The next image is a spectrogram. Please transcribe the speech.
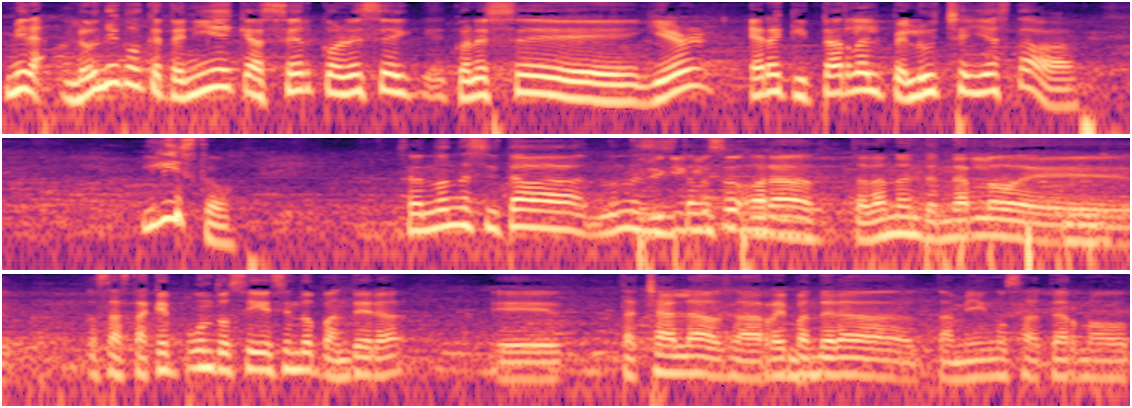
mira, lo único que tenía que hacer con ese, con ese gear era quitarle el peluche y ya estaba. Y listo. O sea, no necesitaba... No necesitaba Incluso ahora tratando de entenderlo de... O sea, hasta qué punto sigue siendo Pantera. Eh, Tachala, o sea, Rey Pantera también usa terno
